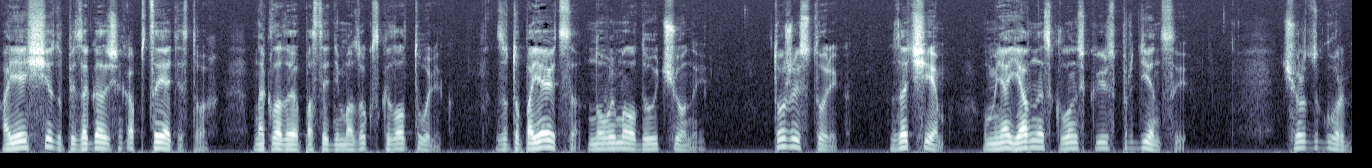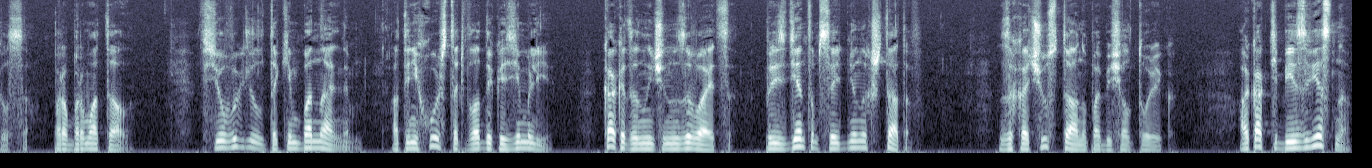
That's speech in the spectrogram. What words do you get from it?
А я исчезну при загадочных обстоятельствах», – накладывая последний мазок, сказал Толик. «Зато появится новый молодой ученый. Тоже историк. Зачем? У меня явная склонность к юриспруденции». Черт сгорбился, пробормотал. Все выглядело таким банальным. А ты не хочешь стать владыкой земли? Как это нынче называется? Президентом Соединенных Штатов. Захочу, стану, пообещал Толик. А как тебе известно?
